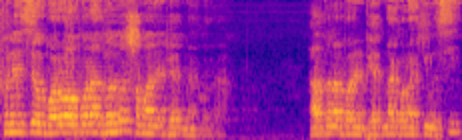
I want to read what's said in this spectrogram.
খুনের চেয়েও বড় অপরাধ হলো সমাজে ফেতনা করা। আপনারা বলেন, ফেতনা করা কি উচিত?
